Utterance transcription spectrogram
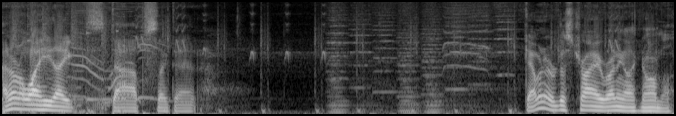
I don't know why he like stops like that. Okay, I'm gonna just try running like normal.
